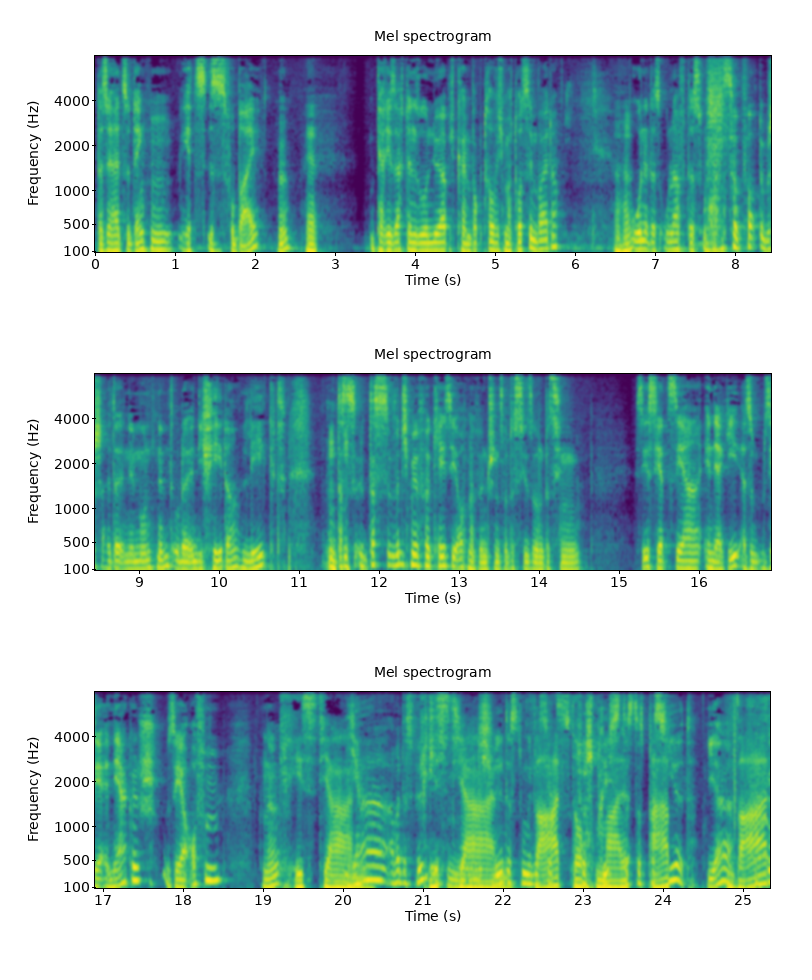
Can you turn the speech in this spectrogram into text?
dass sie halt so denken, jetzt ist es vorbei. Ne? Ja. Perry sagt dann so, nö, hab ich keinen Bock drauf, ich mach trotzdem weiter. Aha. Ohne dass Olaf das Wort sofort im Schalter in den Mund nimmt oder in die Feder legt. Und das, das würde ich mir für Casey auch noch wünschen, so dass sie so ein bisschen, sie ist jetzt sehr energie, also sehr energisch, sehr offen, Ne? Christian. Ja, aber das wünsche ich mir. Und ich will, dass du mir das jetzt versprichst, dass das passiert. Ab. Ja. Wart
